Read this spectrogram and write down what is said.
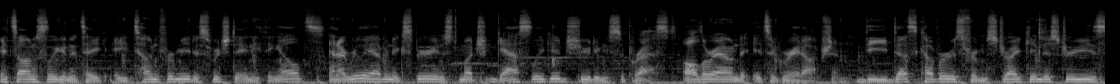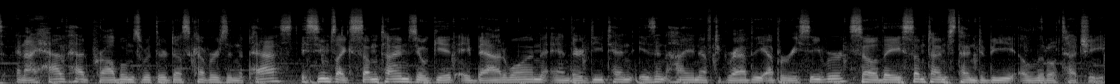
It's honestly going to take a ton for me to switch to anything else, and I really haven't experienced much gas leakage shooting suppressed. All around, it's a great option. The dust cover is from Strike Industries, and I have had problems with their dust covers in the past. It seems like sometimes you'll get a bad one and their detent isn't high enough to grab the upper receiver, so they sometimes tend to be a little touchy.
